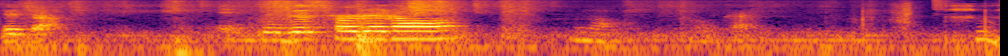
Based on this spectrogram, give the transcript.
Good job. Does this hurt at all? No. Okay.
